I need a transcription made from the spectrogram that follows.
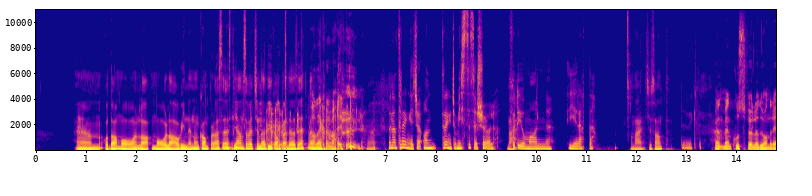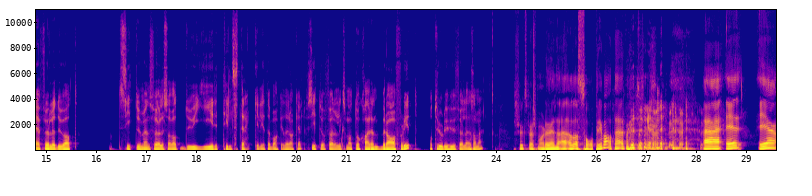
Um, og da må hun la, må la hun vinne noen kamper, da, sier Stian. Så vet ikke om det er de kampene du har sett. Ja, Men, det kan være. Men han trenger ikke, han trenger ikke å miste seg sjøl fordi om han gir etter. Nei, ikke sant? Det er viktig. Men, men hvordan føler du, André, føler du at Sitter du med en følelse av at du gir tilstrekkelig tilbake til Rakel? Sitter du og føler liksom at dere har en bra flyt, og tror du hun føler det samme? Sjukt spørsmål. Du er altså, så privat, det her. Eh, jeg, jeg,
